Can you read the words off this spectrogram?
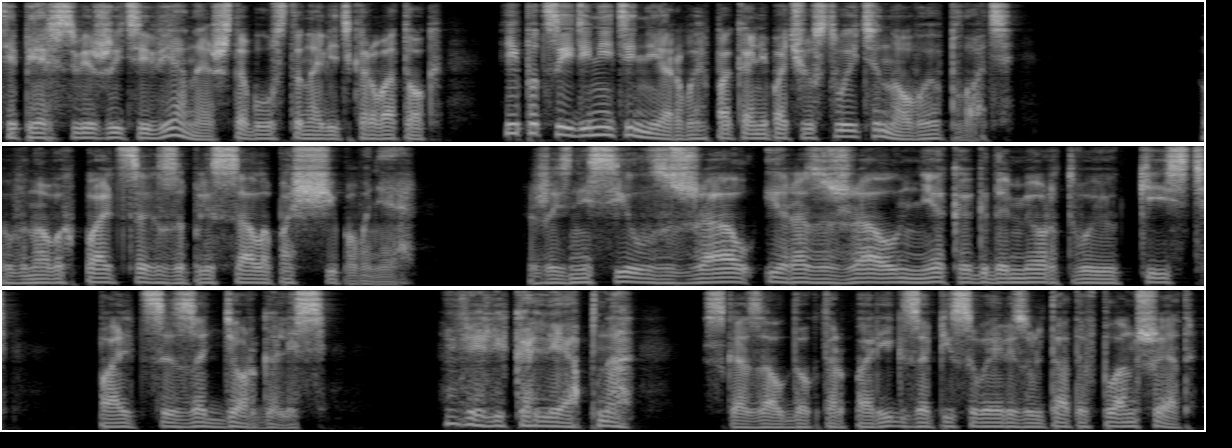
Теперь свяжите вены, чтобы установить кровоток, и подсоедините нервы, пока не почувствуете новую плоть. В новых пальцах заплясало пощипывание. Жизнесил сжал и разжал некогда мертвую кисть, пальцы задергались. «Великолепно!» — сказал доктор Парик, записывая результаты в планшет.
